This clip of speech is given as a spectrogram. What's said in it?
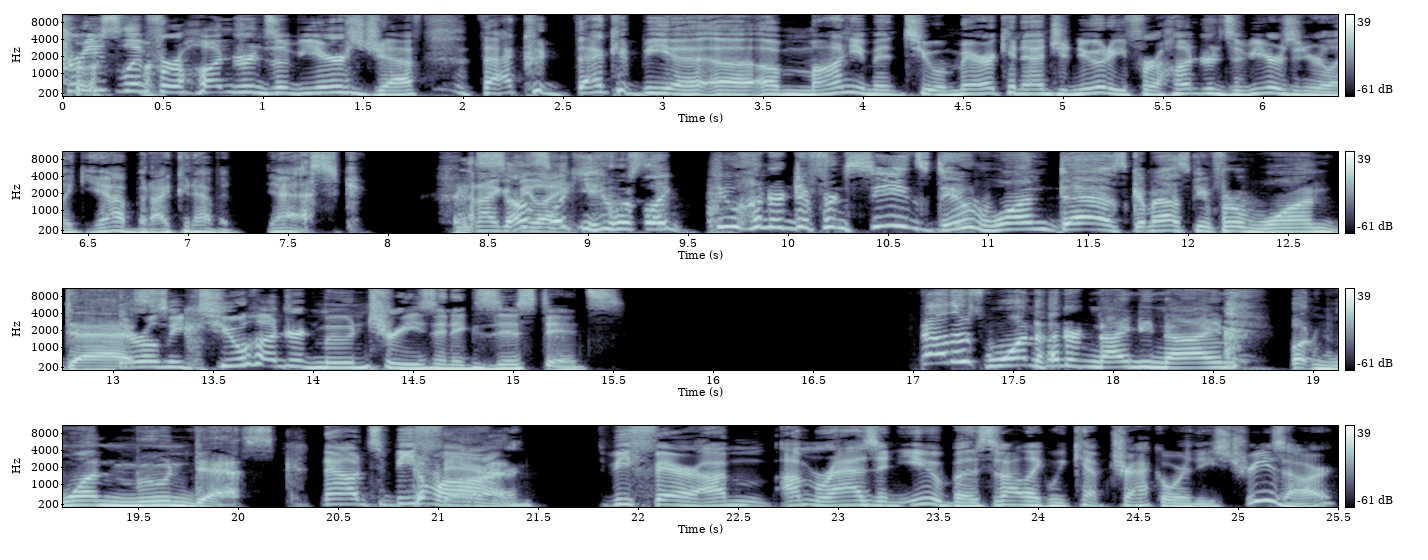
Trees live for hundreds of years, Jeff. That could that could be a, a, a monument to American ingenuity for hundreds of years. And you're like, yeah, but I could have a desk. It And I sounds like- like, it was like 200 different seeds, dude. One desk. I'm asking for one desk. There are only 200 moon trees in existence. now there's 199, but one moon desk. Now, to be Come fair, on. to be fair, I'm I'm razzing you, but it's not like we kept track of where these trees are.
